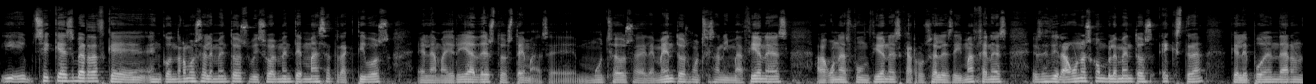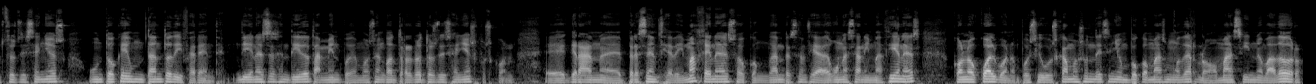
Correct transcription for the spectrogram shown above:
Y sí que es verdad que encontramos elementos visualmente más atractivos en la mayoría de estos temas. Eh, muchos elementos, muchas animaciones, algunas funciones, carruseles de imágenes, es decir, algunos complementos extra que le pueden dar a nuestros diseños un toque un tanto diferente. Y en ese sentido también podemos encontrar otros diseños pues con eh, gran presencia de imágenes o con gran presencia de algunas animaciones, con lo cual, bueno, pues si buscamos un diseño un poco más moderno o más innovador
